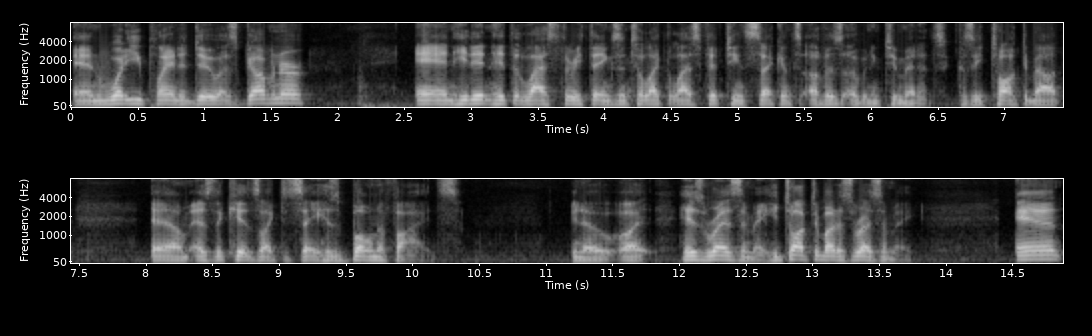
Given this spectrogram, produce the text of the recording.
and what do you plan to do as governor? And he didn't hit the last three things until like the last 15 seconds of his opening two minutes because he talked about, um, as the kids like to say, his bona fides. You know, uh, his resume. He talked about his resume, and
